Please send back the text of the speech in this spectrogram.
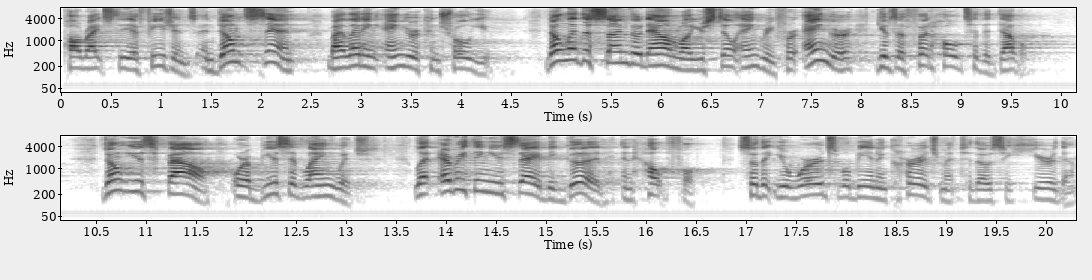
Paul writes to the Ephesians, and don't sin by letting anger control you. Don't let the sun go down while you're still angry, for anger gives a foothold to the devil. Don't use foul or abusive language. Let everything you say be good and helpful, so that your words will be an encouragement to those who hear them.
